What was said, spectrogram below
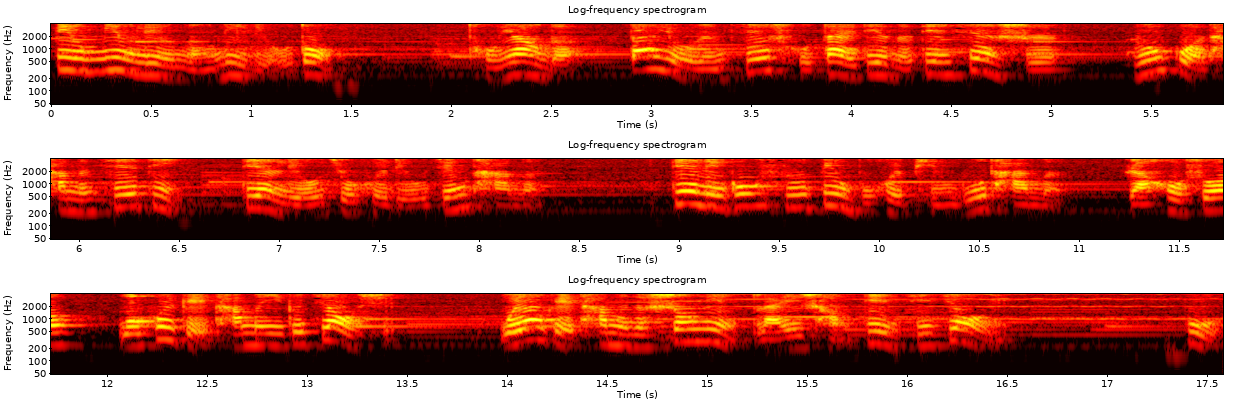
并命令能力流动。同样的，当有人接触带电的电线时，如果他们接地，电流就会流经他们。电力公司并不会评估他们，然后说我会给他们一个教训。我要给他们的生命来一场电击教育。不，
